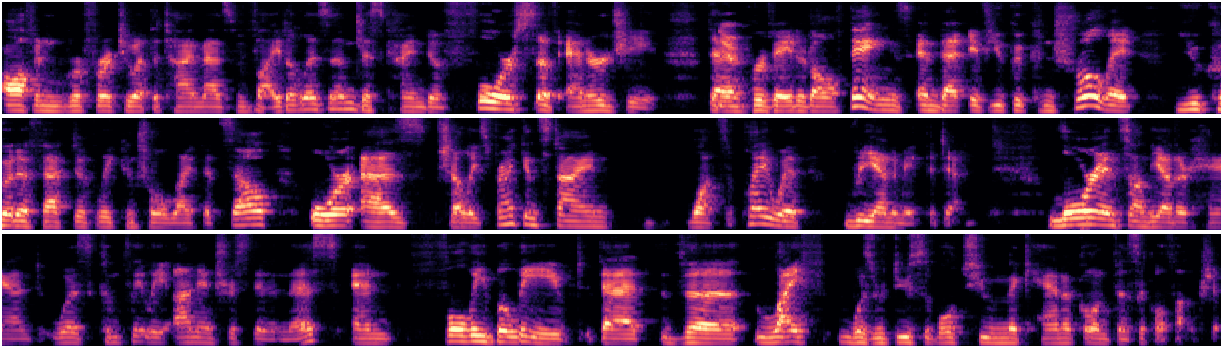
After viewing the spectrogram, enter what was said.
often referred to at the time as vitalism, this kind of force of energy that yeah. pervaded all things, and that if you could control it, you could effectively control life itself, or as Shelley's Frankenstein wants to play with, reanimate the dead. Lawrence, on the other hand, was completely uninterested in this and fully believed that the life was reducible to mechanical and physical function.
